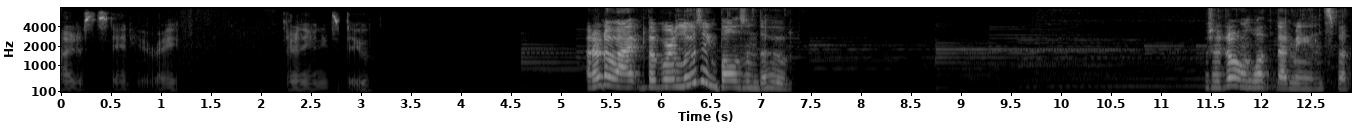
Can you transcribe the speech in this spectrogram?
kind of just stand here, right? Is there anything I need to do? I don't know, I but we're losing balls in the hoop. Which I don't know what that means, but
